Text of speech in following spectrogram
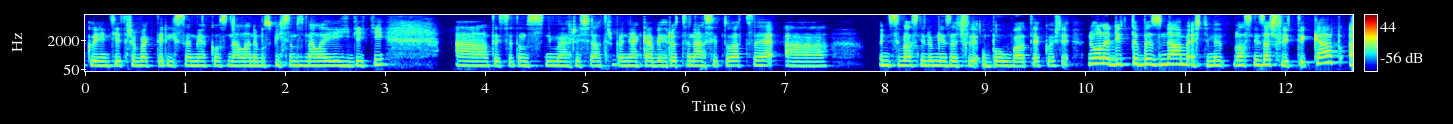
klienti třeba, který jsem jako znala, nebo spíš jsem znala jejich děti. A teď se tam s nimi řešila třeba nějaká vyhrocená situace a oni se vlastně do mě začali obouvat, jakože, no ale teď tebe známe, ještě mi vlastně začali tykat a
